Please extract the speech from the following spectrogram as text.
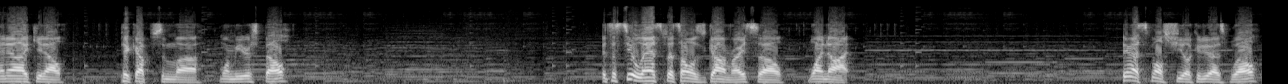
And then, like, you know, pick up some uh, more meteor spell. It's a steel lance but that's almost gone, right? So, why not? I think that small shield could do that as well.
